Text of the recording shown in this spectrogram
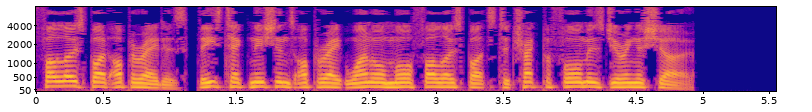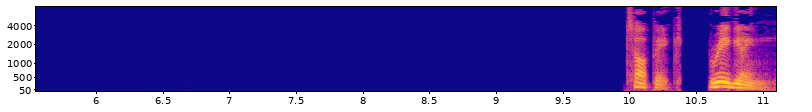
Followspot operators – These technicians operate one or more followspots to track performers during a show. Rigging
